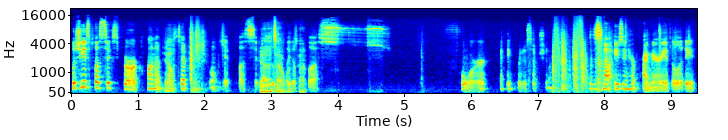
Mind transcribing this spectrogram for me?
well, she gets plus six for Arcana, but Yep. Deception she won't get plus six. Yeah, that's She'll how it get, works like out. a plus four, I think, for Deception. 'Cause It's not using her primary ability.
